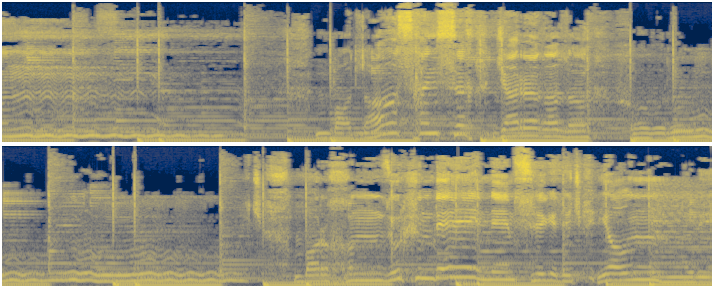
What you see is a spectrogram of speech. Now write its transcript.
юм Бодлоос хансах жаргал хөврүүлж Борхон зүрхэндээ нэмсэглэж явна би.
